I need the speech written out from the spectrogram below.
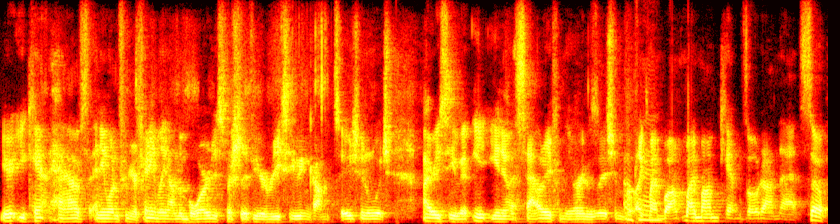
you you can't have anyone from your family on the board, especially if you're receiving compensation, which I receive a, you know a salary from the organization, but okay. like my mom my mom can't vote on that. So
